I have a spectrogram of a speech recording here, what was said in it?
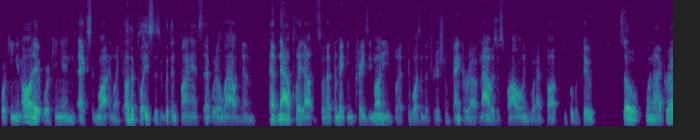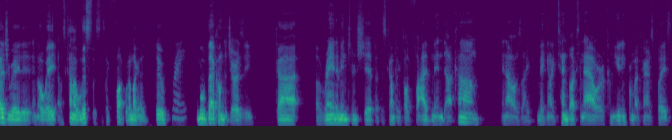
working in audit, working in X and Y, and like other places within finance that would allow them have now played out so that they're making crazy money, but it wasn't the traditional banker route. And I was just following what I thought people would do. So when I graduated in 08, I was kind of listless. It's like, fuck, what am I going to do? Right. moved back home to Jersey, got a random internship at this company called fivemin.com. And I was like making like 10 bucks an hour commuting from my parents' place.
